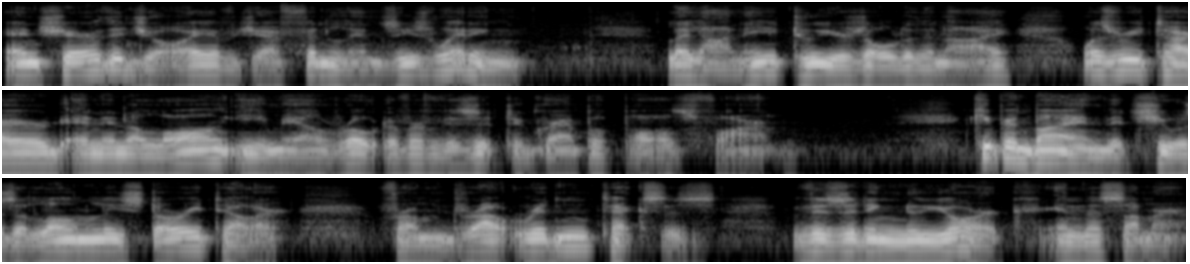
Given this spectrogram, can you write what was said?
and share the joy of Jeff and Lindsay's wedding. Leilani, two years older than I, was retired and in a long email wrote of her visit to Grandpa Paul's farm. Keep in mind that she was a lonely storyteller from drought ridden Texas visiting New York in the summer.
